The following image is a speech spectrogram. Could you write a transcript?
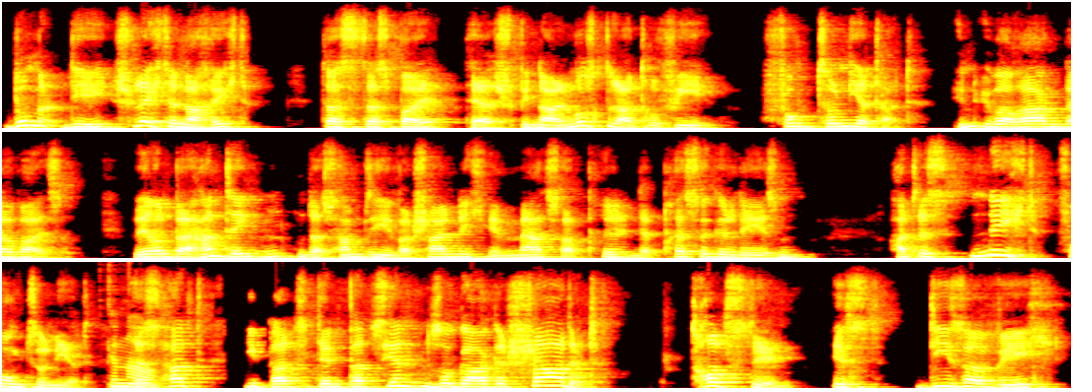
dumme, die schlechte Nachricht, dass das bei der spinalen Muskelatrophie funktioniert hat, in überragender Weise. Während bei Huntington, und das haben Sie wahrscheinlich im März, April in der Presse gelesen, hat es nicht funktioniert. Genau. Es hat die, den Patienten sogar geschadet. Trotzdem ist dieser Weg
